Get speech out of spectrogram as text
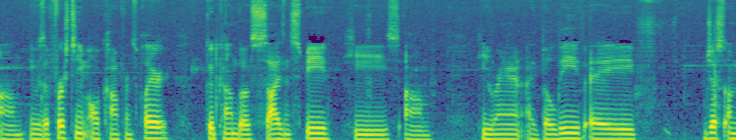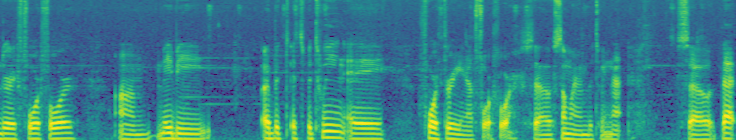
Um, he was a first team all conference player, good combo size and speed. He's um, he ran, I believe, a just under a 4 4. Um, maybe a it's between a 4 3 and a 4 4, so somewhere in between that. So that,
